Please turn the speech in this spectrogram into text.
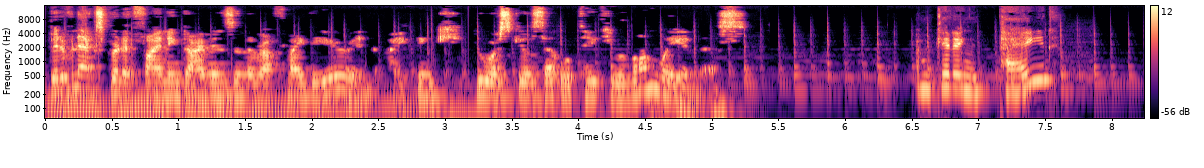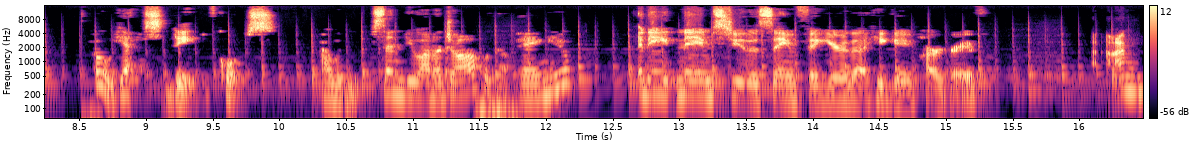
Bit of an expert at finding diamonds in the rough, my dear, and I think your skill set will take you a long way in this. I'm getting paid? Oh, yes, indeed, of course. I wouldn't send you on a job without paying you. and he names to you the same figure that he gave Hargrave. I'm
